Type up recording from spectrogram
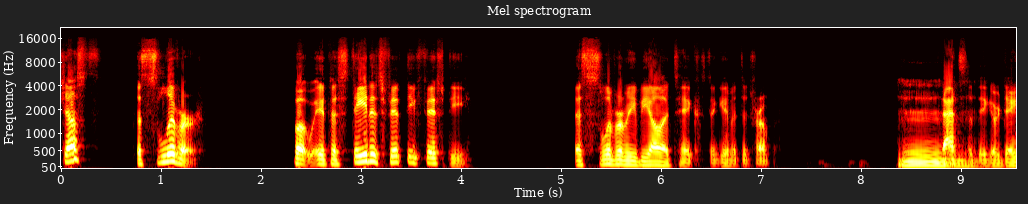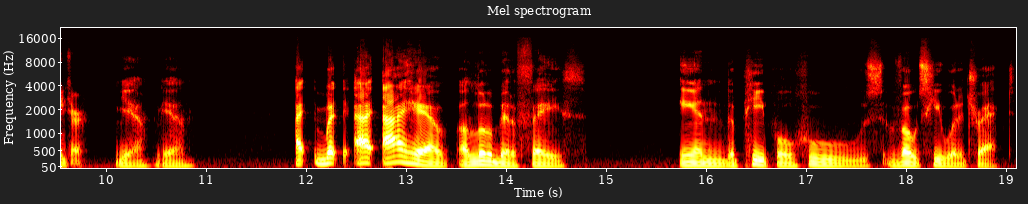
just a sliver. But if a state is 50 50, a sliver may be all it takes to give it to Trump. That's the bigger danger. Yeah, yeah. I, but I, I have a little bit of faith in the people whose votes he would attract.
